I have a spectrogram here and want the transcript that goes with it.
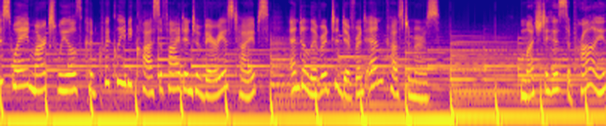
This way, Mark's wheels could quickly be classified into various types and delivered to different end customers. Much to his surprise,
